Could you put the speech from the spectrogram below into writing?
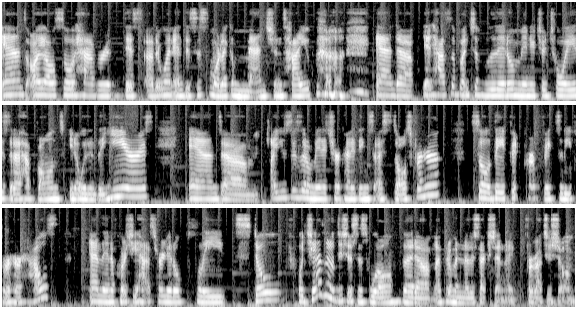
and I also have her this other one. And this is more like a mansion type. and uh, it has a bunch of little miniature toys that I have found, you know, within the years. And um, I use these little miniature kind of things as dolls for her. So they fit perfectly for her house. And then, of course, she has her little plate stove, which she has little dishes as well, but um, I put them in another section. I forgot to show them.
